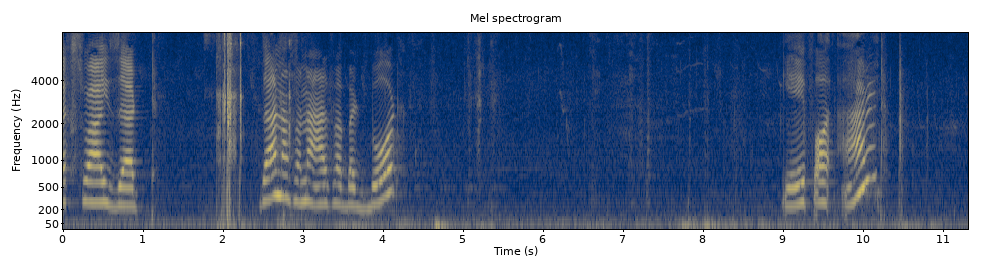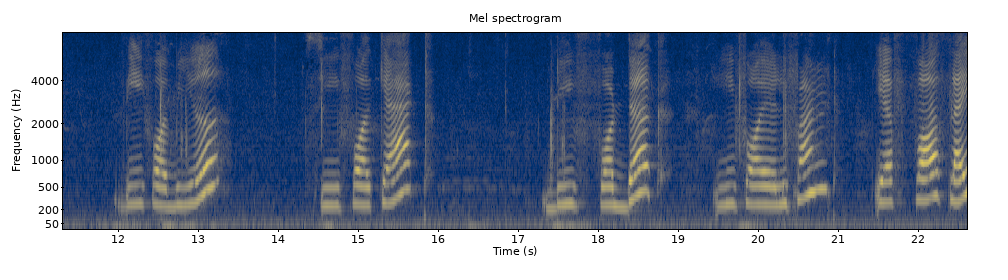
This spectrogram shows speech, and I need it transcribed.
எக்ஸ்ஒய்செட் இதான் நான் சொன்ன alphabet board A for ant, B for bear, C for cat, D for duck, E for elephant, F for fly,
